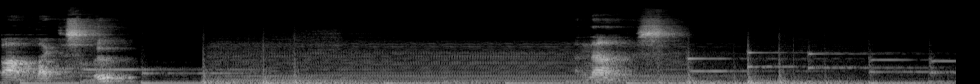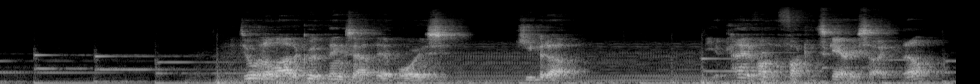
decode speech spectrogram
Bob would like to salute. Anonymous. You're doing a lot of good things out there, boys. Keep it up. You're kind of on the fucking scary side, you know?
